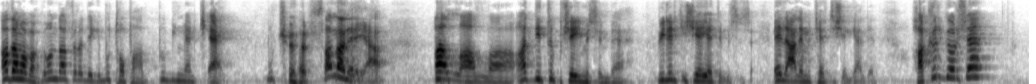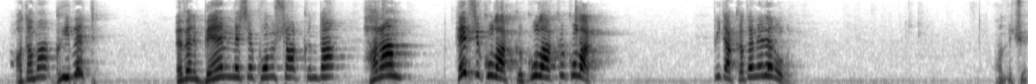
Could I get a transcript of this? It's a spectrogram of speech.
Adama bak. Ondan sonra diyor ki bu topal, bu bilmem kel, bu kör. Sana ne ya? Allah Allah. Adli tıp şey misin be? Bilir kişiye yetim misin sen? El alemi teftişe geldin. Hakır görse adama gıybet. Efendim beğenmese konuşsa hakkında haram. Hepsi kul hakkı, kul hakkı, kul hakkı. Bir dakikada neler oluyor? Onun için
